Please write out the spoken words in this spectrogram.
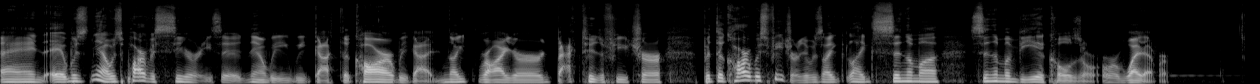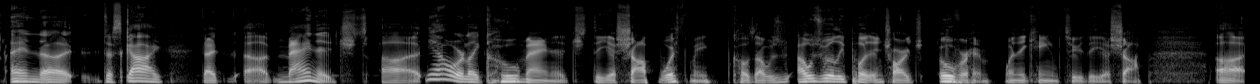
and it was you know it was part of a series. It, you know we we got the car we got knight rider back to the future but the car was featured. It was like like cinema cinema vehicles or, or whatever. And uh this guy that uh managed uh you know or like co-managed the uh, shop with me because i was i was really put in charge over him when it came to the uh, shop uh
